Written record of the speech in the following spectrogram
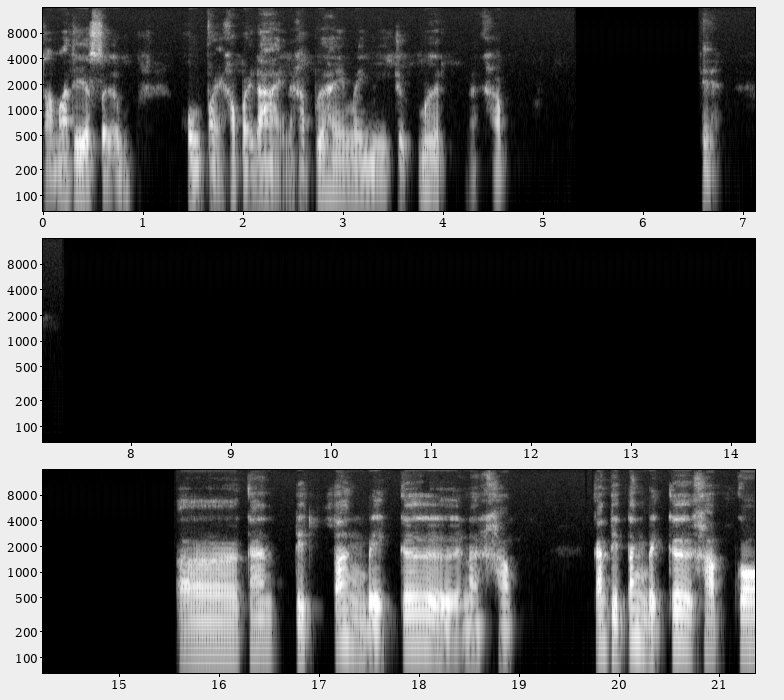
สามารถที่จะเสริมโคมไฟเข้าไปได้นะครับ เพื่อให้ไม่มีจุดมืดนะครับ การติดตั้งเบรกเกอร์นะครับ การติดตั้งเบรกเกอร์ครับก็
